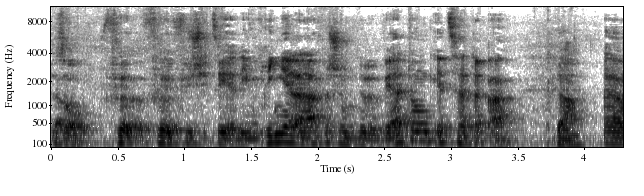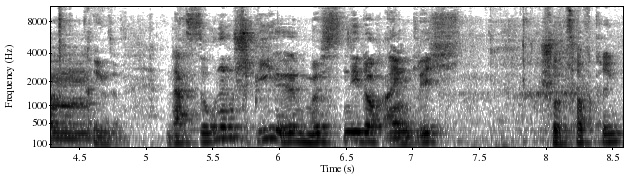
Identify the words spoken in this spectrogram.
So, für, für, für Schiedsrichter. Die kriegen ja danach bestimmt eine Bewertung etc. Klar. Ähm, Kriegen sie. Nach so einem Spiel müssten die doch eigentlich. Schutzhaft kriegen?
